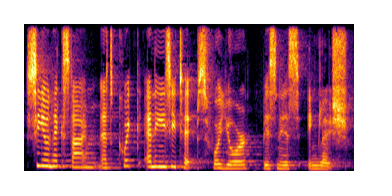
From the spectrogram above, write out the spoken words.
See you next time met quick and easy tips for your business English.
